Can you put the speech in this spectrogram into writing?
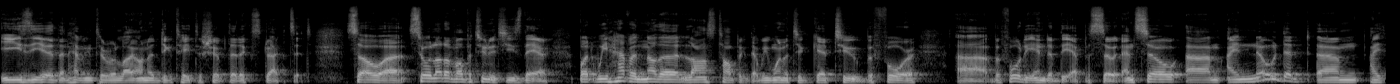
easier than having to rely on a dictatorship that extracts it. So uh, so a lot of opportunities there. But we have another last topic that we wanted to get to before uh, before the end of the episode. And so um, I know that um, I,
